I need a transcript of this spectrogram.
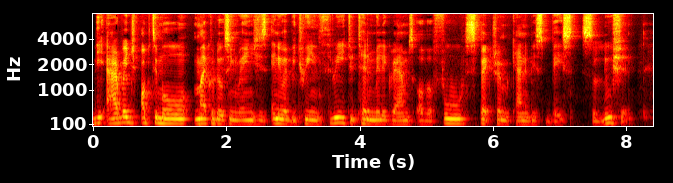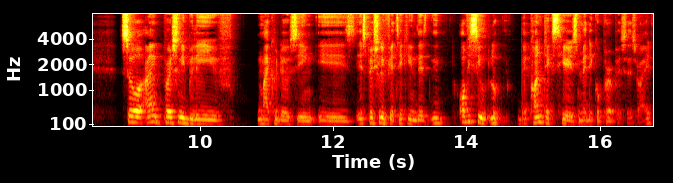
the average optimal microdosing range is anywhere between 3 to 10 milligrams of a full spectrum cannabis based solution. So, I personally believe microdosing is, especially if you're taking this, obviously, look, the context here is medical purposes, right?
